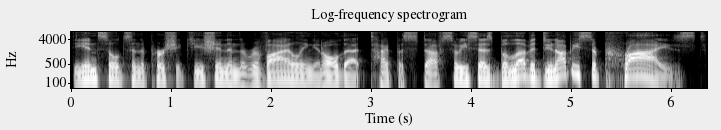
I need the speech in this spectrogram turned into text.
the insults and the persecution and the reviling and all that type of stuff. So he says, Beloved, do not be surprised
